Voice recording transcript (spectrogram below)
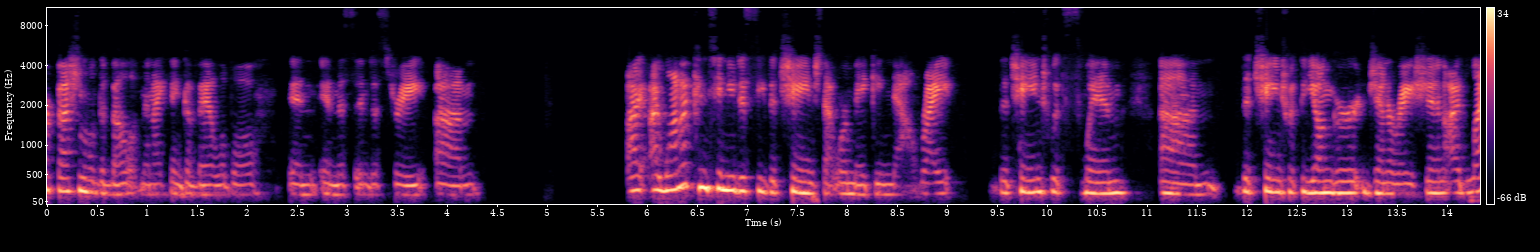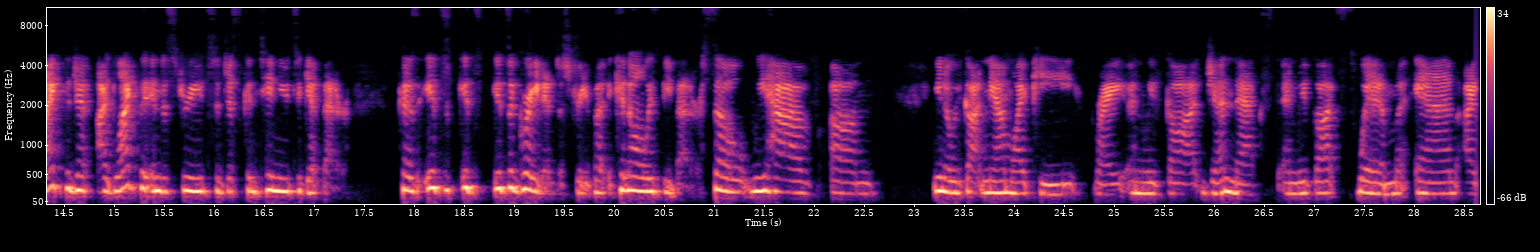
professional development, I think, available in in this industry. Um, I, I want to continue to see the change that we're making now, right? The change with swim, um, the change with the younger generation. I'd like the I'd like the industry to just continue to get better because it's it's it's a great industry, but it can always be better. So we have. Um, you know, we've got NAMM YP, right? And we've got Gen Next and we've got Swim. And I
